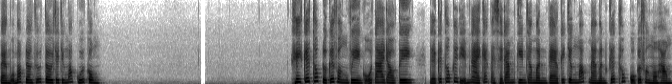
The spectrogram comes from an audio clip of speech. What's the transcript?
Và mũi móc đơn thứ tư cho chân móc cuối cùng. Khi kết thúc được cái phần viền của tay đầu tiên, để kết thúc cái điểm này, các bạn sẽ đâm kim cho mình vào cái chân móc mà mình kết thúc của cái phần màu hồng.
